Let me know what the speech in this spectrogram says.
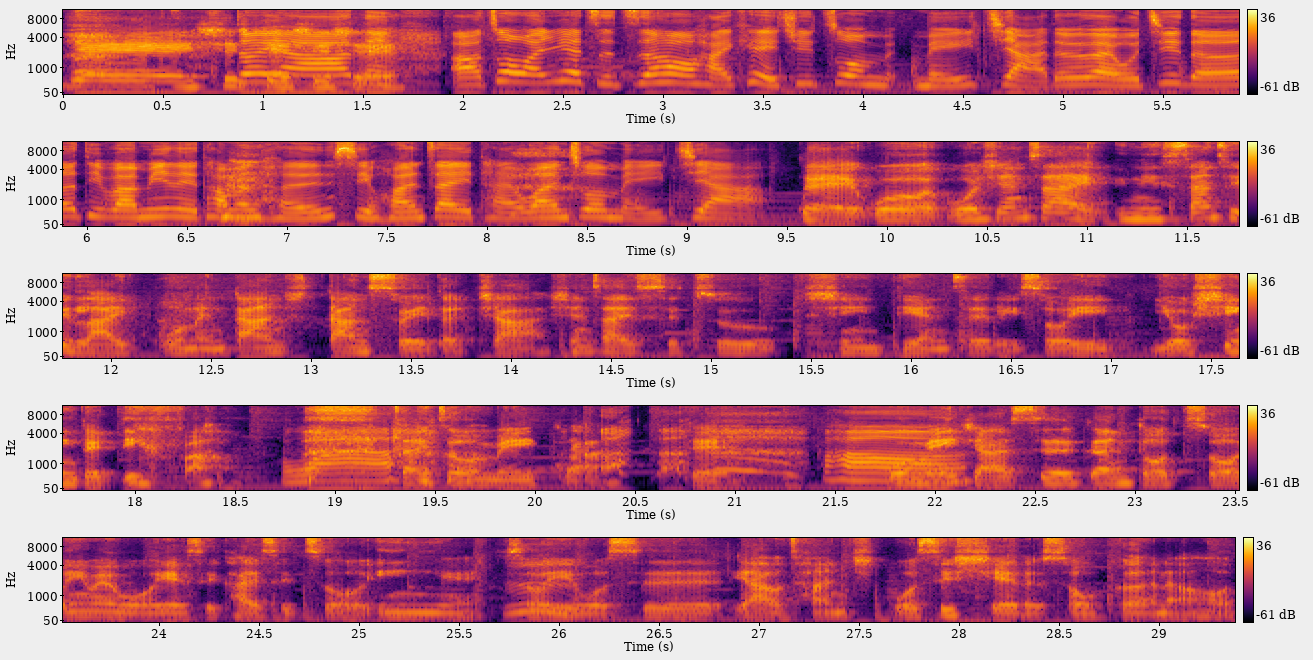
耶，谢谢谢谢。啊，做完月子之后还可以去做美。美甲对不对？我记得 Tivamini 他们很喜欢在台湾做美甲。对我，我现在你上次来我们淡淡水的家，现在是住新店这里，所以有新的地方哇，在做美甲。对，我美甲是更多做，因为我也是开始做音乐，嗯、所以我是要唱，我是写的首歌，然后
